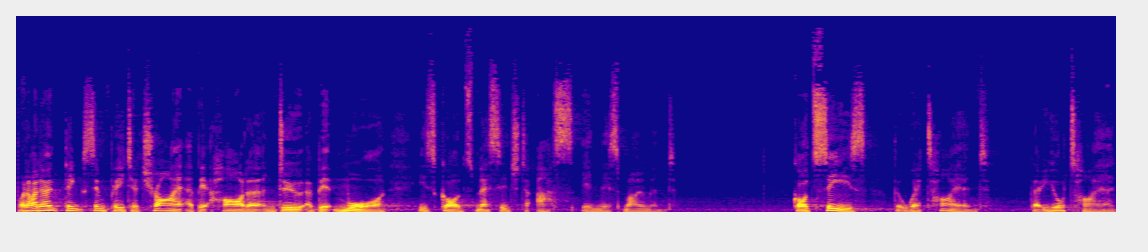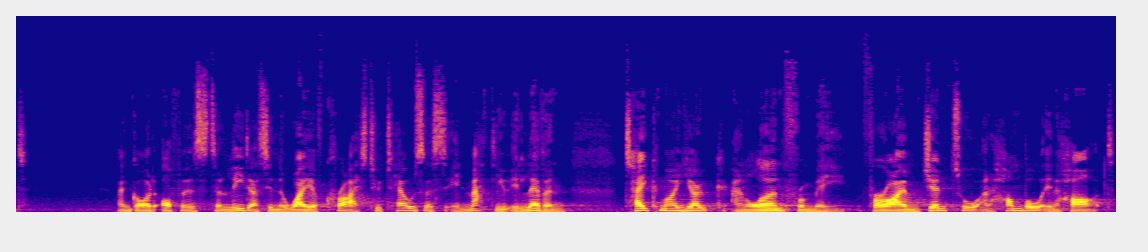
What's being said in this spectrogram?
But I don't think simply to try a bit harder and do a bit more is God's message to us in this moment. God sees that we're tired, that you're tired. And God offers to lead us in the way of Christ, who tells us in Matthew 11 Take my yoke and learn from me, for I am gentle and humble in heart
